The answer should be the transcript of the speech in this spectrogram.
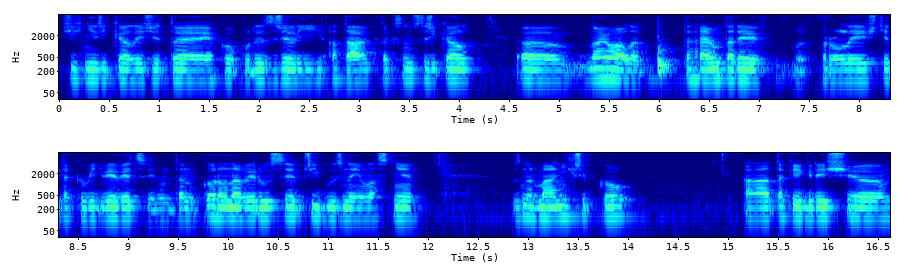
všichni říkali, že to je jako podezřelý a tak, tak jsem si říkal, uh, no jo, ale hrajou tady roli ještě takové dvě věci. On ten koronavirus je příbuzný vlastně s normální chřipkou a taky když uh,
